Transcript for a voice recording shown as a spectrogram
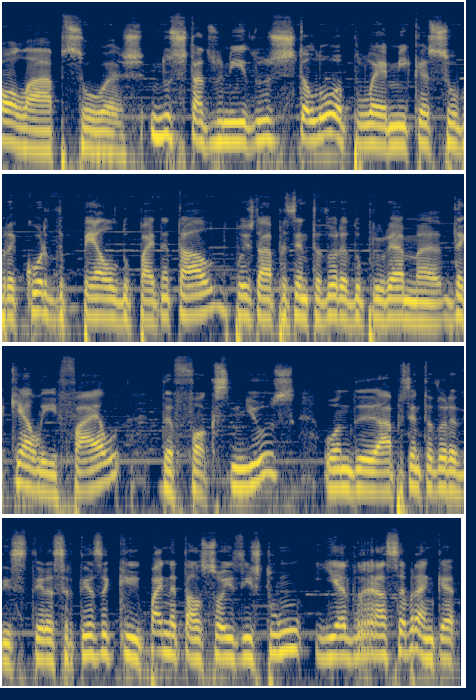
Olá, pessoas. Nos Estados Unidos estalou a polémica sobre a cor de pele do Pai Natal depois da apresentadora do programa The Kelly File da Fox News, onde a apresentadora disse ter a certeza que Pai Natal só existe um e é de raça branca.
